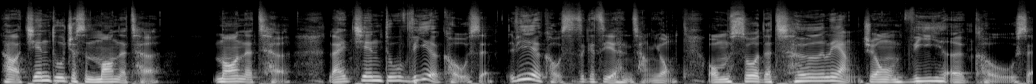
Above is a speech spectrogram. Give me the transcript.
好，监督就是 monitor monitor，monitor，来监督 vehicles，vehicles 这个字也很常用，我们所有的车辆就用 vehicles。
